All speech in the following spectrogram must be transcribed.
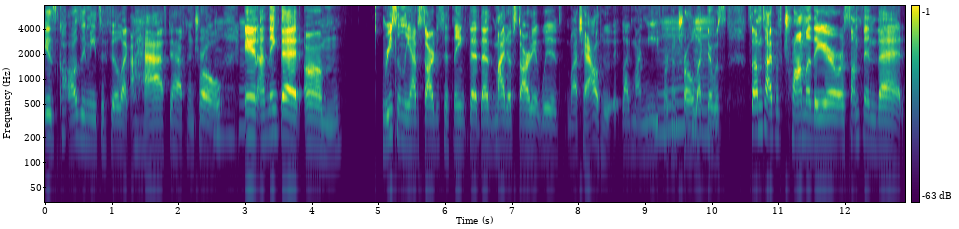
is causing me to feel like I have to have control. Mhm. And I think that um recently I've started to think that that might have started with my childhood, like my need for control. Like there Mhm. was some type of trauma there or something that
